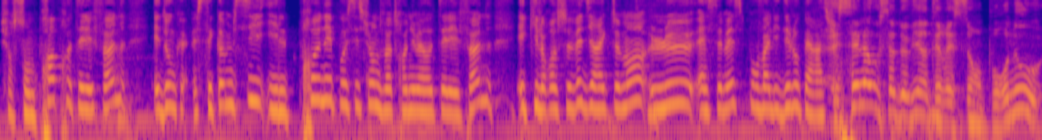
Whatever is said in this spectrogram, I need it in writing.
sur son propre téléphone et donc c'est comme si il prenait possession de votre numéro de téléphone et qu'il recevait directement le SMS pour valider l'opération. Et c'est là où ça devient intéressant pour nous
